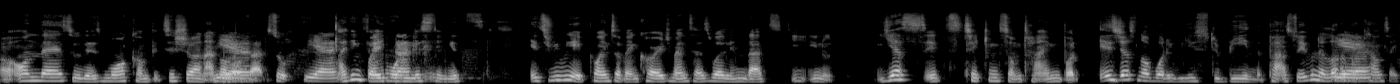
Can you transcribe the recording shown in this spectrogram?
are on there, so there's more competition and all of that. So Yeah. I think for anyone listening, it's it's really a point of encouragement as well in that you know yes it's taking some time but it's just not what it used to be in the past so even a lot of Yeah. accounts like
